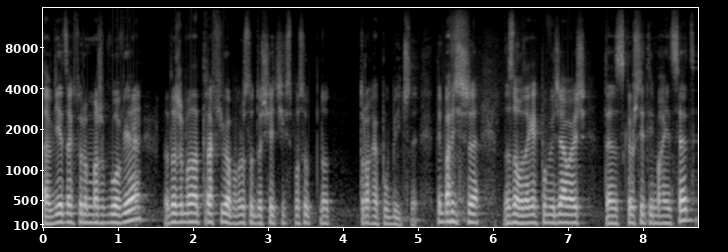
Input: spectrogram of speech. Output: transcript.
ta wiedza, którą masz w głowie, no to żeby ona trafiła po prostu do sieci w sposób no, trochę publiczny. Tym bardziej, że no znowu, tak jak powiedziałeś, ten scarcity mindset, e,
